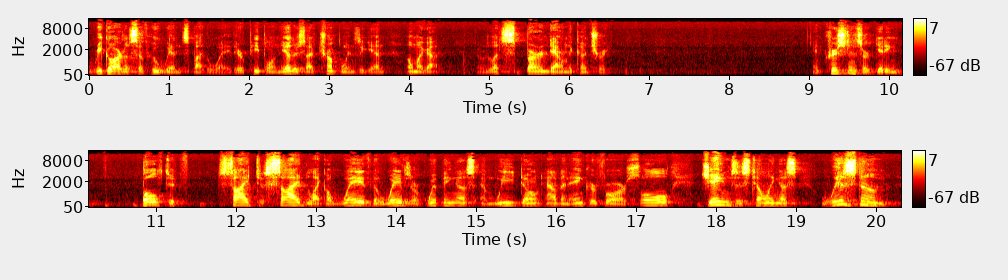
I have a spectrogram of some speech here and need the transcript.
Regardless of who wins, by the way. There are people on the other side. Trump wins again, oh my God, let's burn down the country. And Christians are getting bolted side to side like a wave. The waves are whipping us, and we don't have an anchor for our soul. James is telling us wisdom.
